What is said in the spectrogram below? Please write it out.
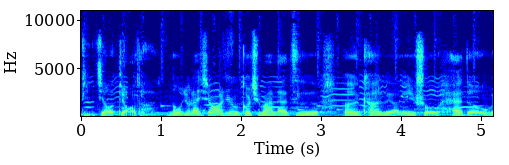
比较屌的，那我就来欣赏这首歌曲吧，来自嗯 k a z i a 的一首《Head Away》。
